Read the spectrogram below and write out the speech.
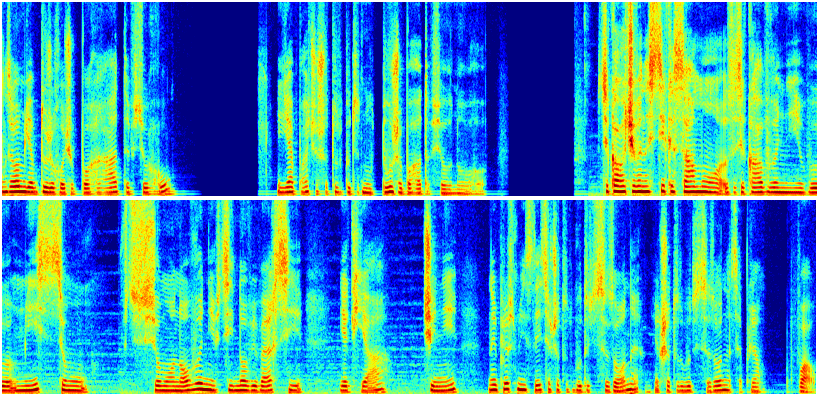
Загалом я дуже хочу пограти в цю гру. І я бачу, що тут буде ну, дуже багато всього нового. Цікаво, чи ви настільки само зацікавлені в місцю, в цьому оновленні, в цій новій версії, як я, чи ні. Ну і плюс мені здається, що тут будуть сезони. Якщо тут будуть сезони, це прям вау.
